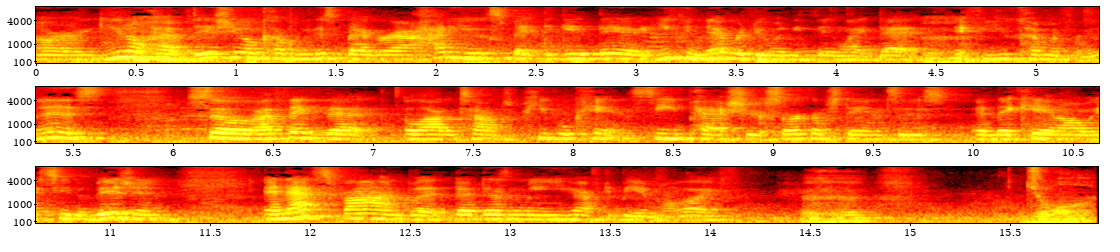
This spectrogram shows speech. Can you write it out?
or you don't have mm-hmm. this you don't come from this background. How do you expect to get there? You can never do anything like that if you coming from this. So i think that a lot of times people can't see past your circumstances and they can't always see the vision and that's fine but that doesn't mean you have to be in my life Mm-hmm. Juwan?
